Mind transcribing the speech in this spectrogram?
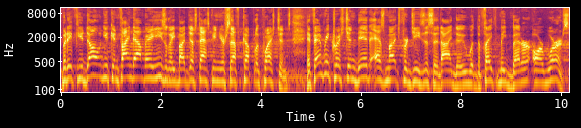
But if you don't, you can find out very easily by just asking yourself a couple of questions. If every Christian did as much for Jesus as I do, would the faith be better or worse?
